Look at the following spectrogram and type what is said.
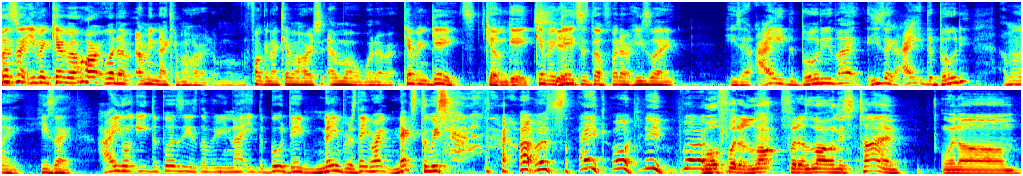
on. even, even Kevin Hart, whatever. I mean, not Kevin Hart. I'm fucking not Kevin Hart's Emma, whatever. Kevin Gates. Kevin Gates. Kevin yeah. Gates and stuff, whatever. He's like, he's like, I eat the booty. Like, he's like, I eat the booty. I'm like, he's like, how you gonna eat the pussy and stuff if you not eat the booty? They neighbors, they right next to each other. I was like, holy fuck. Well, for the long for the longest time, when um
